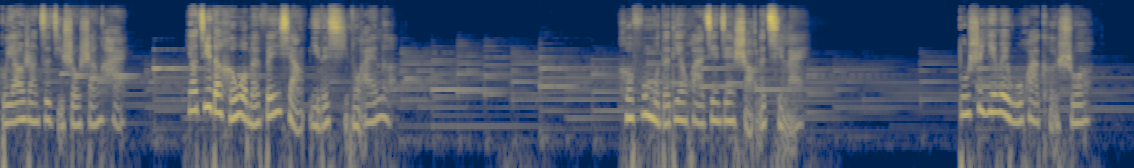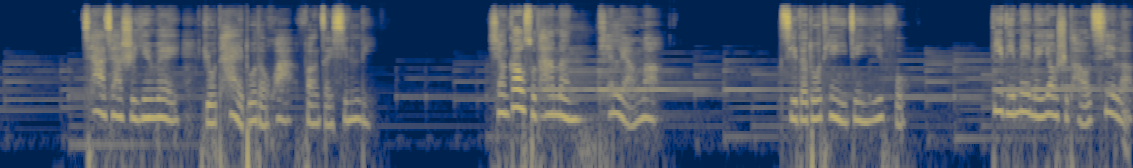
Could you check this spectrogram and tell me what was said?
不要让自己受伤害，要记得和我们分享你的喜怒哀乐。和父母的电话渐渐少了起来，不是因为无话可说，恰恰是因为有太多的话放在心里，想告诉他们天凉了，记得多添一件衣服。弟弟妹妹要是淘气了。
